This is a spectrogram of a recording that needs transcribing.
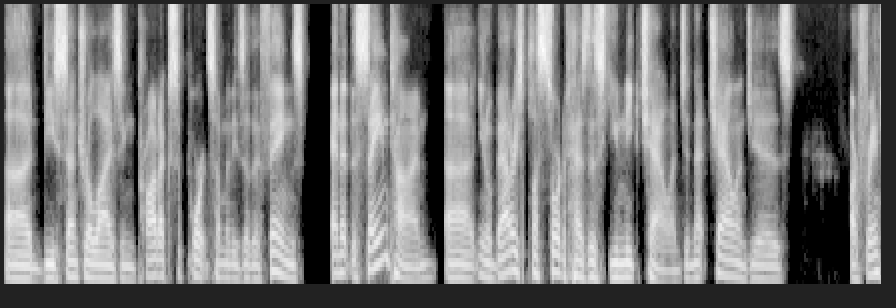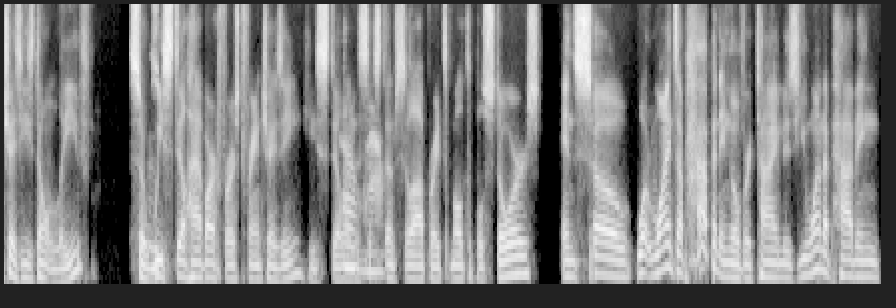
uh, decentralizing product support, some of these other things. And at the same time, uh, you know, Batteries Plus sort of has this unique challenge, and that challenge is our franchisees don't leave. So we mm-hmm. still have our first franchisee. He's still oh, in the wow. system, still operates multiple stores. And so what winds up happening over time is you wind up having,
